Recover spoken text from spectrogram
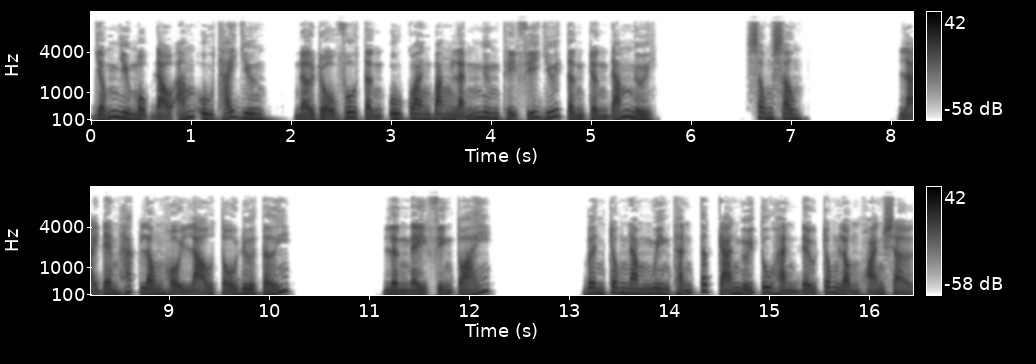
giống như một đạo ám u thái dương, nở rộ vô tận u quan băng lãnh ngưng thị phía dưới tầng trần đám người. Song song, lại đem Hắc Long hội lão tổ đưa tới. Lần này phiền toái. Bên trong Nam Nguyên Thành tất cả người tu hành đều trong lòng hoảng sợ,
